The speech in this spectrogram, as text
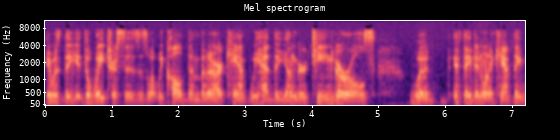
it was the the waitresses is what we called them but at our camp we had the younger teen girls would if they didn't want to camp they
